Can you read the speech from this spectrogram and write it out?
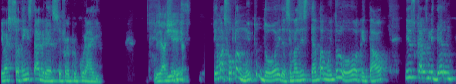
eu acho que só tem Instagram se você for procurar aí. Já achei. Tem umas roupas muito doidas, assim, umas estampas muito loucas e tal. E os caras me deram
